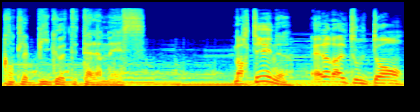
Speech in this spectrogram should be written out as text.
quand la bigote est à la messe. Martine, elle râle tout le temps.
